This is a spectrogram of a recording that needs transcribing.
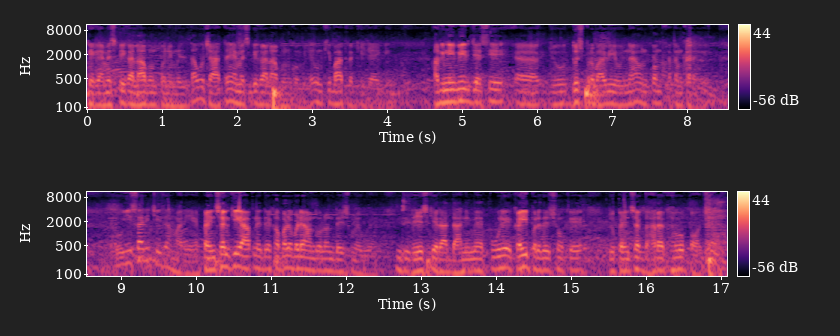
कि एमएसपी का लाभ उनको नहीं मिलता, वो चाहते हैं एमएसपी का लाभ उनको मिले, उनकी बात रखी जाएगी। अग्निवीर जैसी जो दुष्प्रभावी योजना है, उनको हम खत्म करेंगे। तो ये सारी चीज़ें हमारी हैं। पेंशन की आपने देखा बड़े बड़े आंदोलन देश में हुए हैं। देश की राजधानी में पूरे कई प्रदेशों के जो पेंशन धारक हैं वो पहुँचे हैं।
